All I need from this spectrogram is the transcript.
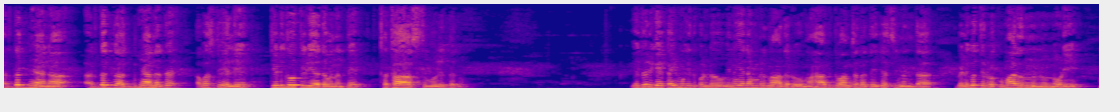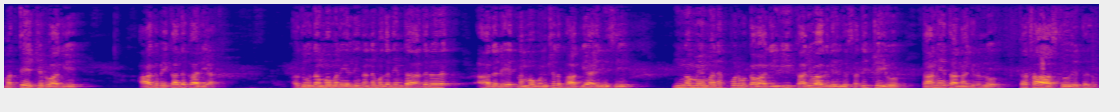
ಅರ್ಧಜ್ಞಾನ ಅರ್ಧ ಅಜ್ಞಾನದ ಅವಸ್ಥೆಯಲ್ಲಿ ತಿಳಿದೋ ತಿಳಿಯದವನಂತೆ ತಥಾಸ್ತು ಇದ್ದನು ಎದುರಿಗೆ ಕೈ ಮುಗಿದುಕೊಂಡು ವಿನಯನಮ್ರನಾದರೂ ಮಹಾವಿದ್ವಾಂಸನ ತೇಜಸ್ಸಿನಿಂದ ಬೆಳಗುತ್ತಿರುವ ಕುಮಾರನನ್ನು ನೋಡಿ ಮತ್ತೆ ಎಚ್ಚರವಾಗಿ ಆಗಬೇಕಾದ ಕಾರ್ಯ. ಅದು ನಮ್ಮ ಮನೆಯಲ್ಲಿ ನನ್ನ ಮಗನಿಂದ ಅದರ, ಆದರೆ ನಮ್ಮ ವಂಶದ ಭಾಗ್ಯ ಎನಿಸಿ ಇನ್ನೊಮ್ಮೆ ಮನಃಪೂರ್ವಕವಾಗಿ ಈ ಕಾರ್ಯವಾಗಲಿ ಎಂದು ಸದಿಚ್ಛೆಯು ತಾನೇ ತಾನಾಗಿರಲು ತಥಾಸ್ತು ಎದ್ದನು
